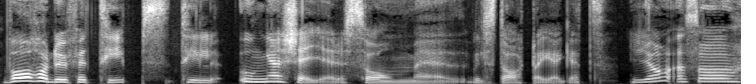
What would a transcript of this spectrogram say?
Vad har du för tips till unga tjejer som eh, vill starta eget? ja, alltså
